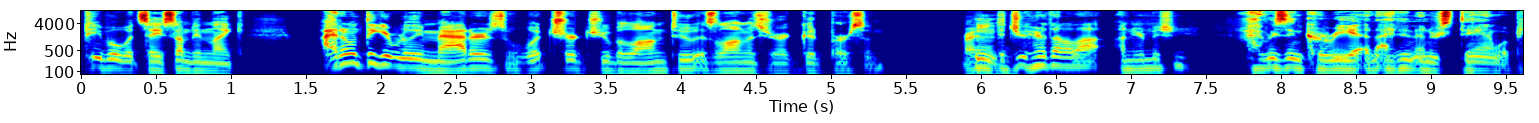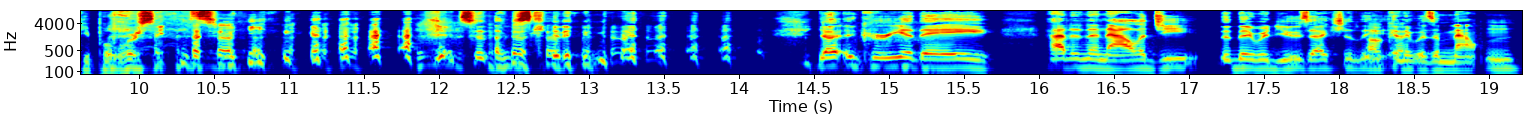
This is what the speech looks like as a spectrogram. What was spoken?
people would say something like, I don't think it really matters what church you belong to as long as you're a good person. Right? Hmm. Did you hear that a lot on your mission? I was in Korea and I didn't understand what people were saying to me. so I'm just kidding. yeah, in Korea, they had an analogy that they would use actually, Okay. and it was a mountain.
